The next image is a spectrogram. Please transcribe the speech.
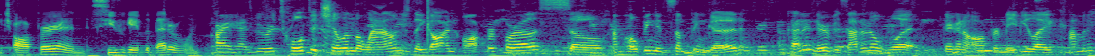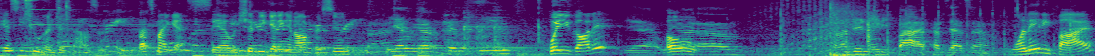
each offer and see who gave the better one. All right guys, we were told to chill in the lounge. They got an offer for us, so I'm hoping it's something good. I'm kind of nervous. I don't know what they're gonna offer. Maybe like, I'm gonna guess 200,000. That's my guess. Yeah, we should be getting an offer soon. Yeah, we got a present for you. Wait, you got it? Yeah, we Oh. got um 185. How does that sound? 185?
